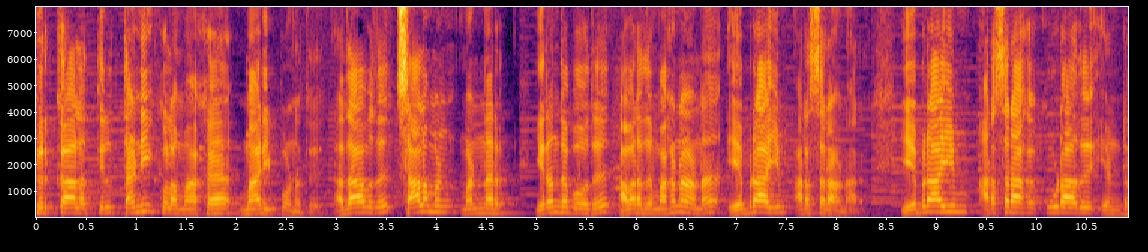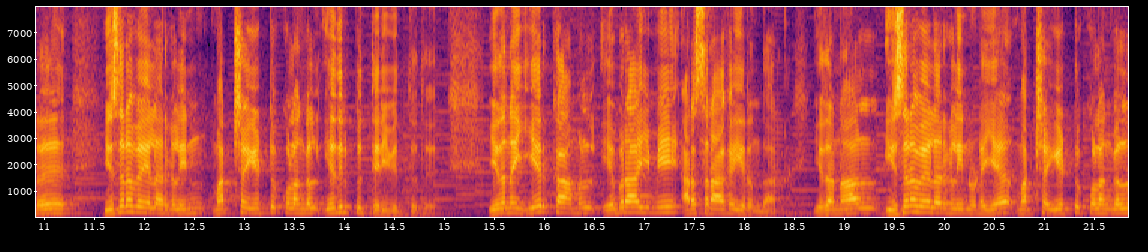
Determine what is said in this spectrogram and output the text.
பிற்காலத்தில் தனி குலமாக மாறிப்போனது. அதாவது சாலமன் மன்னர் இறந்தபோது அவரது மகனான எப்ராஹிம் அரசரானார். எப்ராஹிம் அரசராக கூடாது என்று இஸ்ரவேலர்களின் மற்ற எட்டு குலங்கள் எதிர்ப்பு தெரிவித்தது. இதனை ஏற்காமல் எப்ராஹிமே அரசராக இருந்தார். இதனால் இஸ்ரவேலர்களினுடைய மற்ற எட்டு குலங்கள்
